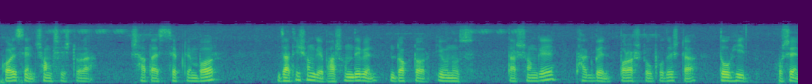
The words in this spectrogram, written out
করেছেন সংশ্লিষ্টরা। সাতাশ সেপ্টেম্বর, জাতিসংঘে ভাষণ দেবেন ডক্টর ইউনুস। তার সঙ্গে থাকবেন পররাষ্ট্র উপদেষ্টা তৌহিদ হোসেন।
